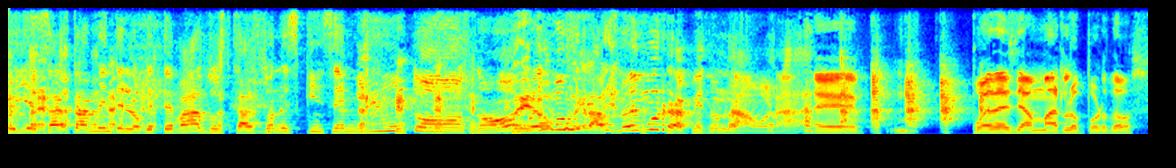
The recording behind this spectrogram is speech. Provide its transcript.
Oye, exactamente, en lo que te vas los calzones 15 minutos, ¿no? Pero, no, es muy rápido, no es muy rápido una hora. Eh, puedes llamarlo por dos.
